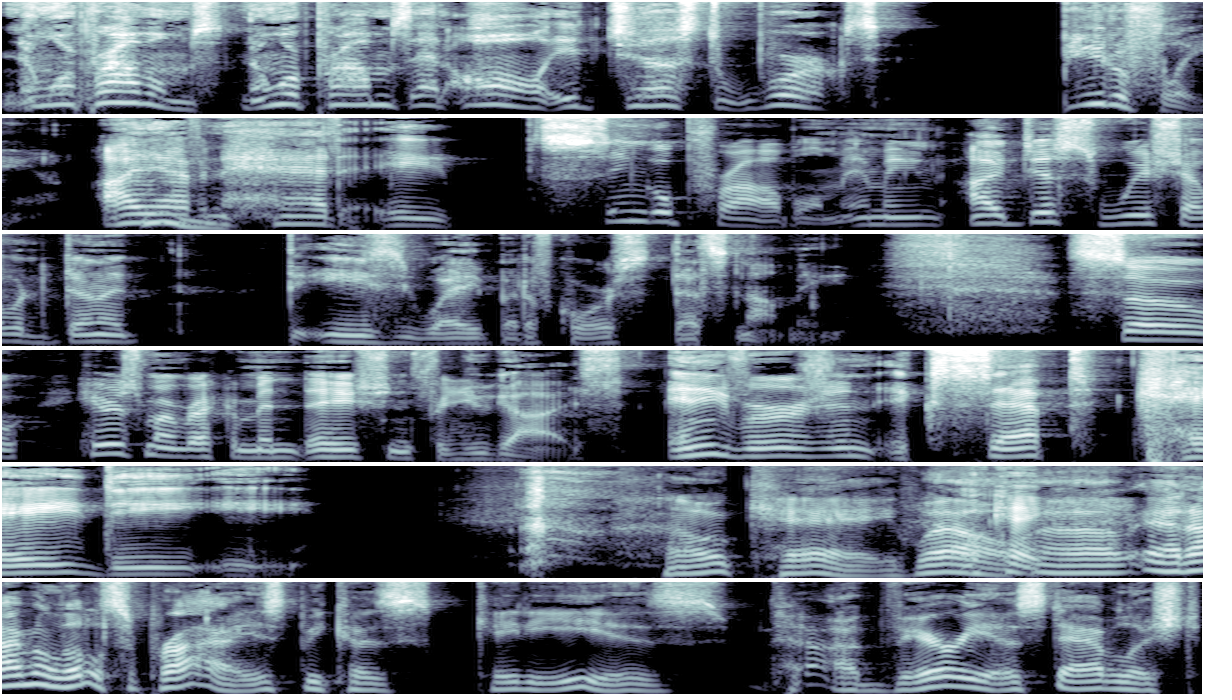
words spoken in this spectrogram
no more problems. No more problems at all. It just works beautifully. I haven't had a single problem. I mean, I just wish I would have done it the easy way, but of course, that's not me. So, here's my recommendation for you guys any version except KDE. Okay. Well, Okay. Uh, and I'm a little surprised because KDE is a very established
